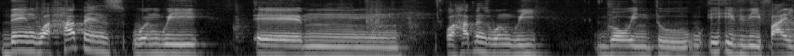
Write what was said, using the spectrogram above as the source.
then what happens when we um, what happens when we go into if the file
